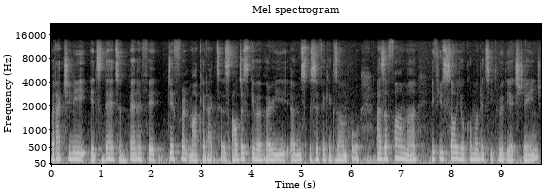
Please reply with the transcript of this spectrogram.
But actually, it's there to benefit different market actors. I'll just give a very um, specific example. As a farmer, if you sell your commodity through the exchange,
